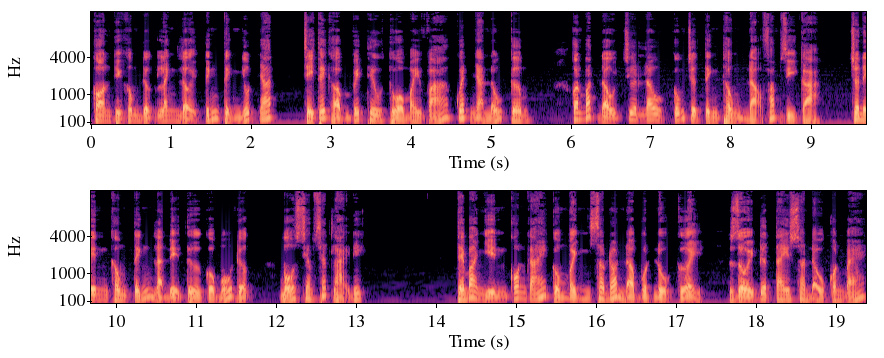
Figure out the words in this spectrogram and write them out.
Con thì không được lanh lợi tính tình nhút nhát, chỉ thích hợp với thiêu thùa may vá, quét nhà nấu cơm. Con bắt đầu chưa lâu cũng chưa tinh thông đạo pháp gì cả, cho nên không tính là đệ tử của bố được. Bố xem xét lại đi. Thế ba nhìn con gái của mình sau đó nở một nụ cười, rồi đưa tay xoa đầu con bé.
